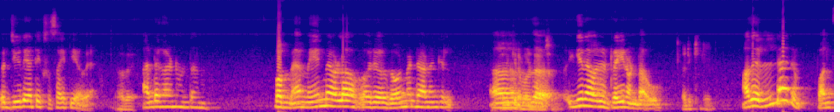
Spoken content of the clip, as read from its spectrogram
ഒരു ജീറിയാറ്റിക് സൊസൈറ്റി ആവുകയാണ് അതെ. അതിന്റെ കാരണം എന്താണ്? ഇപ്പം മേന്മയുള്ള ഒരു ഗവൺമെന്റ് ആണെങ്കിൽ. ഇങ്ങനെ ഒരു ട്രെയിൻ ഉണ്ടാവും. അത് എല്ലാവരും പന്ത്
